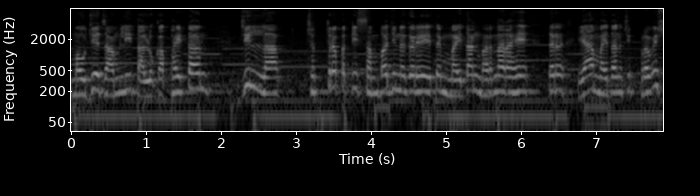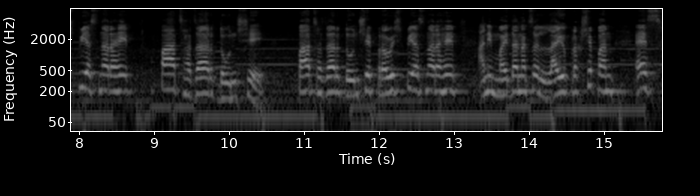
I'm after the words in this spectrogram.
मौजे जांभली तालुका पैठण जिल्हा छत्रपती संभाजीनगर हे येथे मैदान भरणार आहे. तर या मैदानाची प्रवेश फी असणार आहे पाच हजार दोनशे. पाच हजार दोनशे प्रवेश फी असणार आहे आणि मैदानाचं लाईव्ह प्रक्षेपण एस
